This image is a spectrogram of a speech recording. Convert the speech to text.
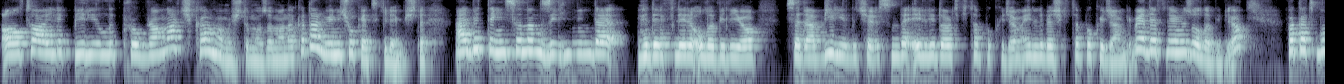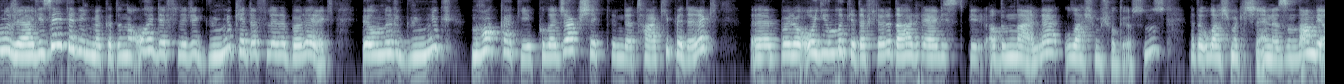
6 aylık, bir yıllık programlar çıkarmamıştım o zamana kadar. Beni çok etkilemişti. Elbette insanın zihninde hedefleri olabiliyor. Mesela bir yıl içerisinde 54 kitap okuyacağım, 55 kitap okuyacağım gibi hedefleriniz olabiliyor. Fakat bunu realize edebilmek adına o hedefleri günlük hedeflere bölerek ve onları günlük muhakkak yapılacak şeklinde takip ederek e, böyle o yıllık hedeflere daha realist bir adımlarla ulaşmış oluyorsunuz. Ya da ulaşmak için en azından bir,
